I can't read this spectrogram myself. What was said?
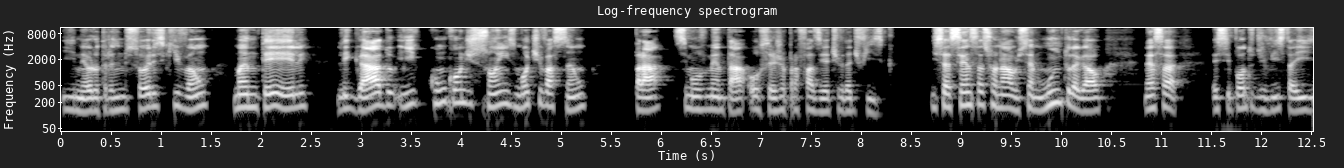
e neurotransmissores que vão manter ele ligado e com condições, motivação para se movimentar, ou seja, para fazer atividade física. Isso é sensacional, isso é muito legal nessa esse ponto de vista aí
